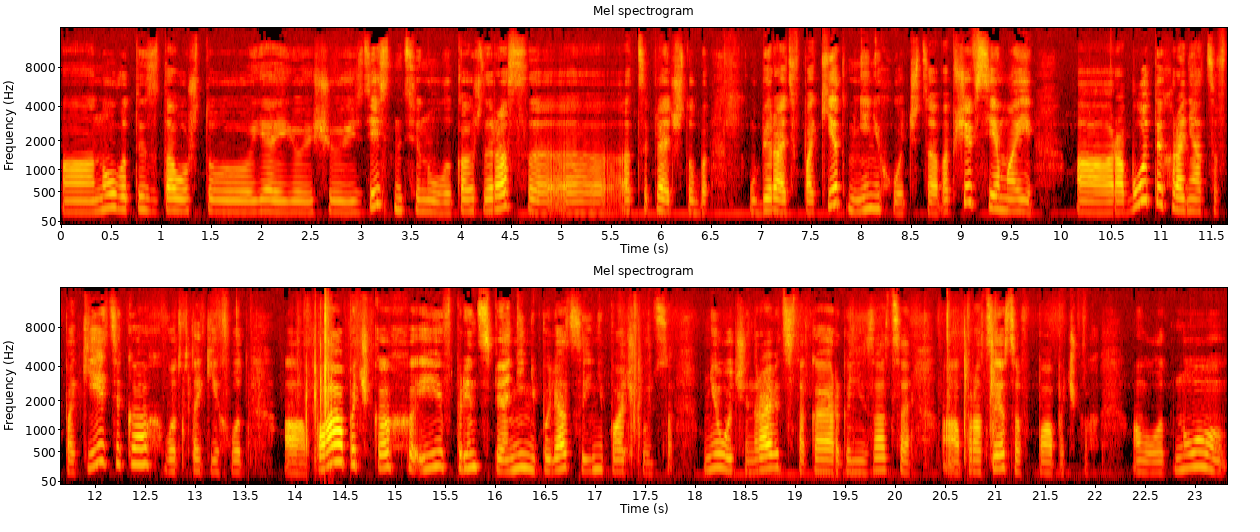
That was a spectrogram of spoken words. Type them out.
А, но вот из-за того, что я ее еще и здесь натянула, каждый раз э, отцеплять, чтобы убирать в пакет, мне не хочется. А вообще все мои работы хранятся в пакетиках, вот в таких вот а, папочках, и, в принципе, они не пылятся и не пачкаются. Мне очень нравится такая организация а, процессов в папочках. Вот, ну,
